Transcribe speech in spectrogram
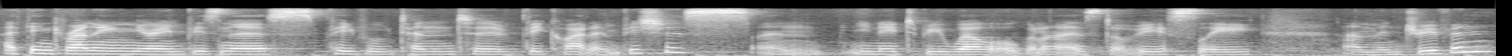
I think running your own business, people tend to be quite ambitious and you need to be well organised, obviously, um, and driven.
